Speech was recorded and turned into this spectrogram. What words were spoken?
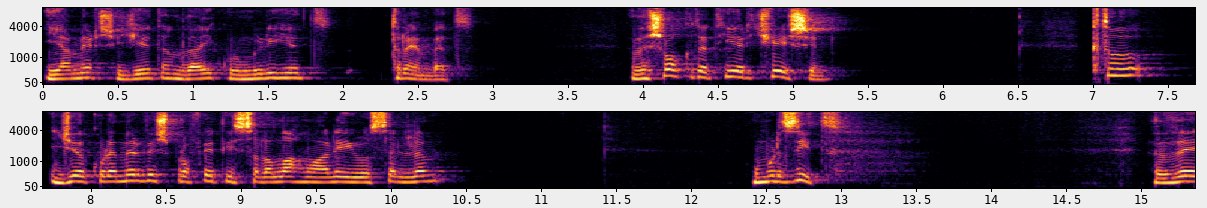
Ia merr shigjetën dhe ai kur ngrihet trembet. Dhe shokët e tjerë qeshin. Këtë gjë kur e merr vesh profeti sallallahu alaihi wasallam u mërzit. Dhe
